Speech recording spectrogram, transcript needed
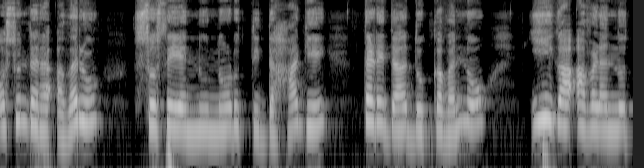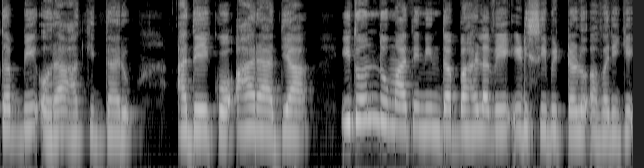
ವಸುಂಧರ ಅವರು ಸೊಸೆಯನ್ನು ನೋಡುತ್ತಿದ್ದ ಹಾಗೆ ತಡೆದ ದುಃಖವನ್ನು ಈಗ ಅವಳನ್ನು ತಬ್ಬಿ ಹೊರ ಹಾಕಿದ್ದರು. ಅದೇಕೋ ಆರಾಧ್ಯ. ಇದೊಂದು ಮಾತಿನಿಂದ ಬಹಳವೇ ಇಡಿಸಿಬಿಟ್ಟಳು ಅವರಿಗೆ.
